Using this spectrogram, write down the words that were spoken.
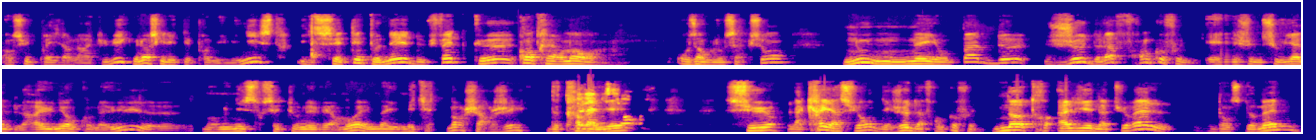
ensuite président de la République, mais lorsqu'il était Premier ministre, il s'est étonné du fait que, contrairement aux anglo-saxons, nous n'ayons pas de jeu de la francophonie. Et je me souviens de la réunion qu'on a eue, euh, mon ministre s'est tourné vers moi et m'a immédiatement chargé de travailler sur la création des jeux de la francophonie. Notre allié naturel dans ce domaine,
